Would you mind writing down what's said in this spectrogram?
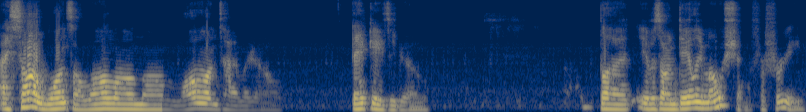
I saw it once a long, long, long, long time ago. Decades ago. But it was on Daily Motion for free.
